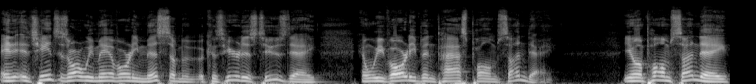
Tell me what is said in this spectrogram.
And, and chances are we may have already missed some of it because here it is Tuesday and we've already been past Palm Sunday. You know, on Palm Sunday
